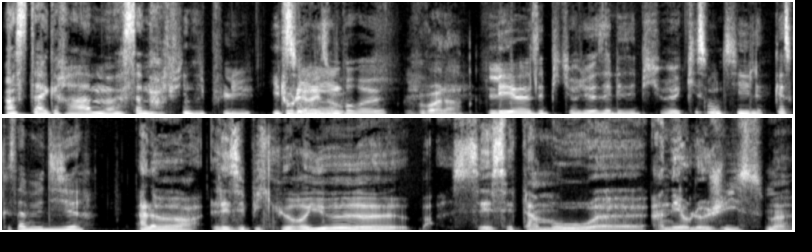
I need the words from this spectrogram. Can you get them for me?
Instagram, ça n'en finit plus. Ils sont nombreux. Voilà. Les euh, épicurieuses et les épicurieux, qui sont-ils? Qu'est-ce que ça veut dire? Alors, les épicurieux, euh, bah, c'est un mot, euh, un néologisme,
